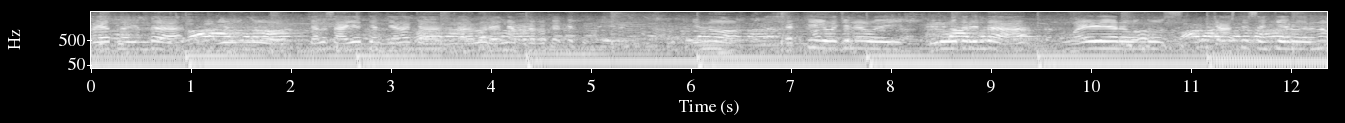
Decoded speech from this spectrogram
ಪ್ರಯತ್ನದಿಂದ ಈ ಒಂದು ಕೆಲಸ ಆಗೈತಿ ಅಂತ ಹೇಳಕ್ಕೆ ನಾವೆಲ್ಲರೂ ಹೆಮ್ಮೆ ಪಡಬೇಕಾಗೈತಿ. ಇನ್ನು ಶಕ್ತಿ ಯೋಜನೆ ಇರುವುದರಿಂದ ಮಹಿಳೆಯರ ಒಂದು ಜಾಸ್ತಿ ಸಂಖ್ಯೆ ಇರುವುದರಿಂದ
